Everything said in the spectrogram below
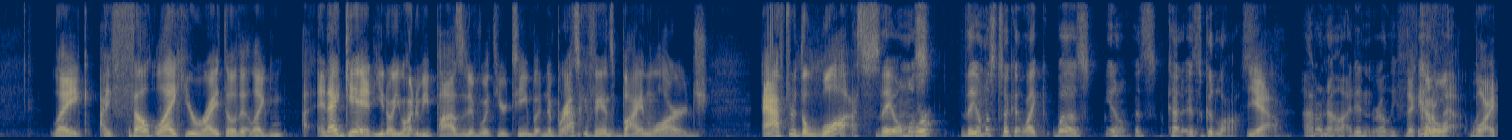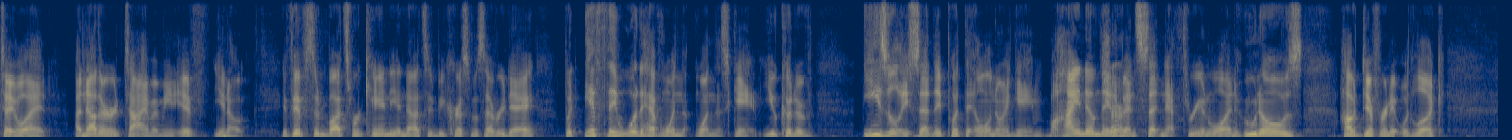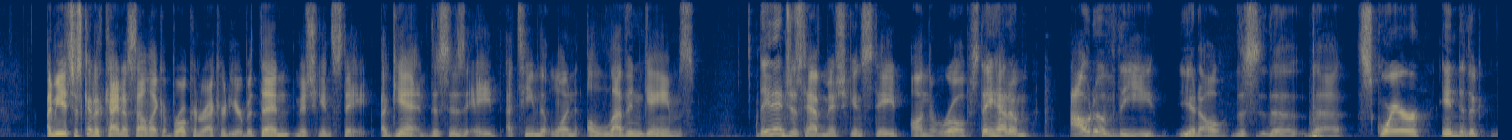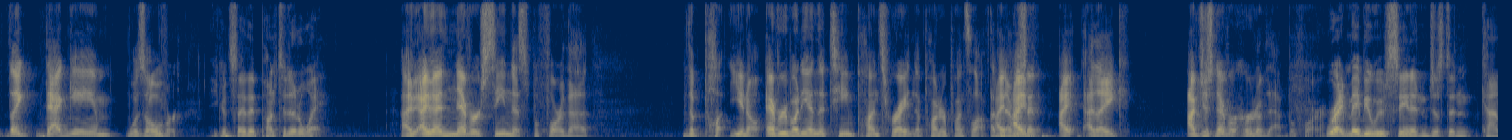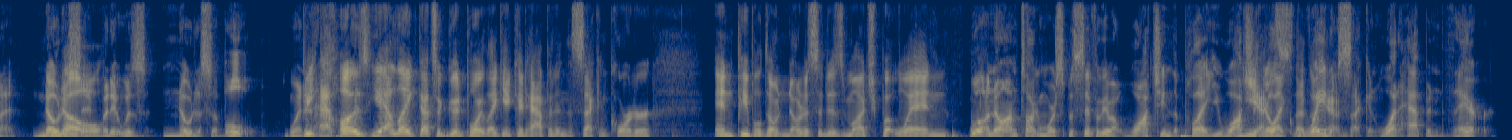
Like, I felt like you're right, though, that like, and I get, you know, you want to be positive with your team, but Nebraska fans, by and large, after the loss, They almost were- they almost took it like well, it's, you know, it's kind of it's a good loss. yeah, I don't know. I didn't really They feel could have. Boy, I tell you what. Another time. I mean, if you know, if ifs and buts were candy and nuts, it'd be Christmas every day. But if they would have won won this game, you could have easily said they put the Illinois game behind them. They'd have been sitting at three and one. Who knows how different it would look. I mean, it's just going to kind of sound like a broken record here, but then Michigan State. Again, this is a, a team that won 11 games. They didn't just have Michigan State on the ropes. They had them out of the, you know, the the the square into the like that game was over. You could say they punted it away. I, I I've never seen this before. The the you know everybody on the team punts right and the punter punts left. I've never I've- seen it. I I like I've just never heard of that before. Right. Maybe we've seen it and just didn't kind of notice No. it, but it was noticeable when it happened. because yeah like that's a good point like it could happen in the second quarter and people don't notice it as much but when Well, no, I'm talking more specifically about watching the play. You watch it and you're like, wait okay. a second, what happened there?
